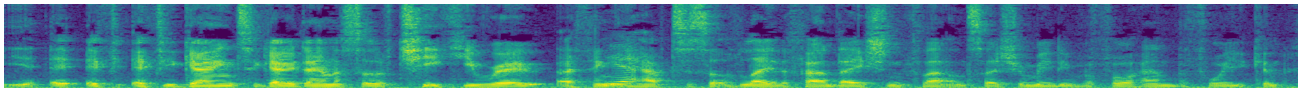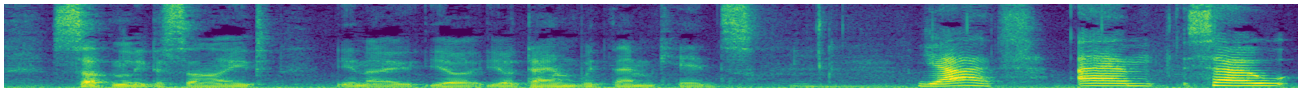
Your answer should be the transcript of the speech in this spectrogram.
If if you're going to go down a sort of cheeky route, I think Yeah. you have to sort of lay the foundation for that on social media beforehand before you can suddenly decide, you know, you're you're down with them kids. Yeah. Um, so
